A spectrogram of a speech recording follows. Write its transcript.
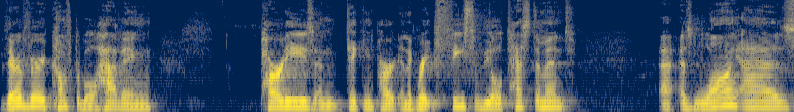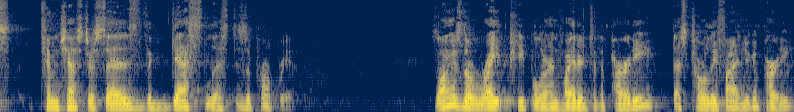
They're very comfortable having parties and taking part in the great feasts of the Old Testament, uh, as long as, Tim Chester says, the guest list is appropriate. As long as the right people are invited to the party, that's totally fine. You can party.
